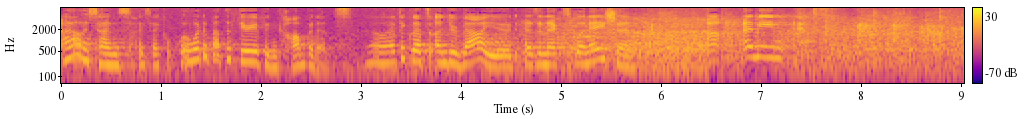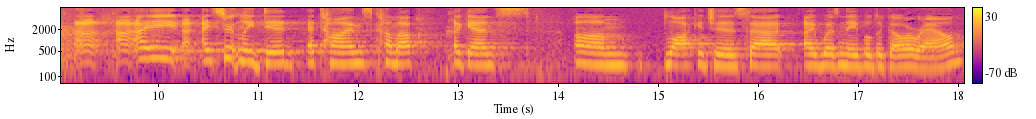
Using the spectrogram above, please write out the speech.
Times I was like, well, what about the theory of incompetence? Well, I think that's undervalued as an explanation. Uh, I mean, uh, I, I certainly did at times come up against um, blockages that I wasn't able to go around,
